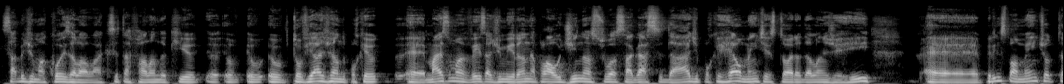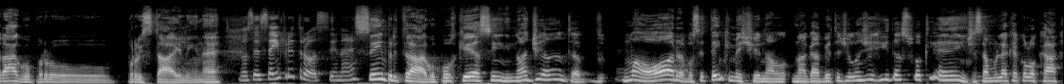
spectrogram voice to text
Sabe de uma coisa, Lala, que você está falando aqui? Eu, eu, eu, eu tô viajando, porque, é, mais uma vez, admirando, aplaudindo a sua sagacidade, porque realmente a história da lingerie é, principalmente eu trago pro, pro styling, né? Você sempre trouxe, né? Sempre trago, porque assim, não adianta. Uma hora você tem que mexer na, na gaveta de lingerie da sua cliente. Se a mulher quer colocar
